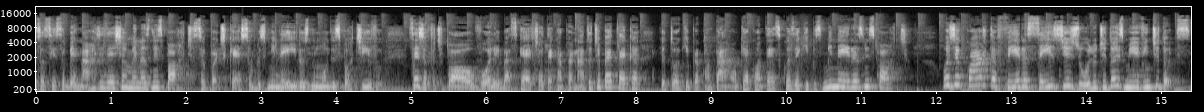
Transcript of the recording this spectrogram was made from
sou Cissa Bernardes e este é o Minas no Esporte, seu podcast sobre os mineiros no mundo esportivo. Seja futebol, vôlei, basquete ou até campeonato de peteca, eu tô aqui para contar o que acontece com as equipes mineiras no esporte. Hoje é quarta-feira, 6 de julho de 2022.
